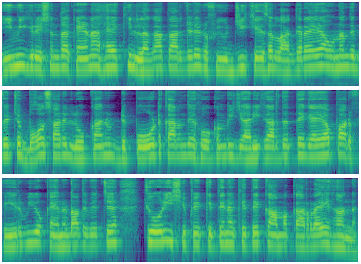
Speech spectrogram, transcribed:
ਇਮੀਗ੍ਰੇਸ਼ਨ ਦਾ ਕਹਿਣਾ ਹੈ ਕਿ ਲਗਾਤਾਰ ਜਿਹੜੇ ਰਿਫਿਊਜੀ ਕੇਸ ਲੱਗ ਰਹੇ ਆ, ਉਹਨਾਂ ਦੇ ਵਿੱਚ ਬਹੁਤ ਸਾਰੇ ਲੋਕਾਂ ਨੂੰ ਡਿਪੋਰਟ ਕਰਨ ਦੇ ਹੁਕਮ ਵੀ ਜਾਰੀ ਕਰ ਦਿੱਤੇ ਗਏ ਆ, ਪਰ ਫਿਰ ਵੀ ਉਹ ਕੈਨੇਡਾ ਦੇ ਵਿੱਚ ਚੋਰੀ ਛਿਪੇ ਕਿਤੇ ਨਾ ਕਿਤੇ ਕੰਮ ਕਰ ਰਹੇ ਹਨ।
